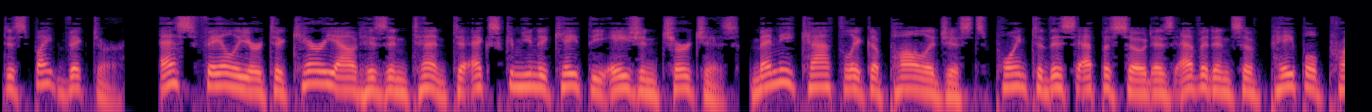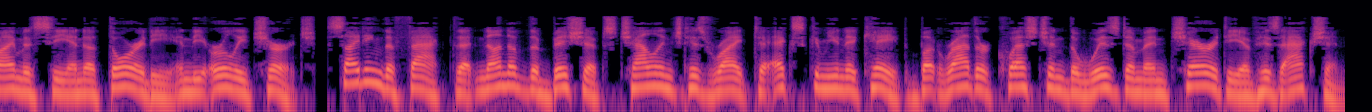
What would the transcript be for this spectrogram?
Despite Victor S failure to carry out his intent to excommunicate the Asian churches. Many Catholic apologists point to this episode as evidence of papal primacy and authority in the early Church, citing the fact that none of the bishops challenged his right to excommunicate but rather questioned the wisdom and charity of his action.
